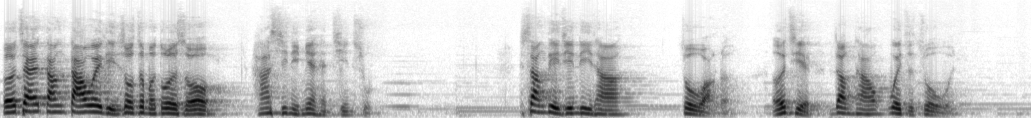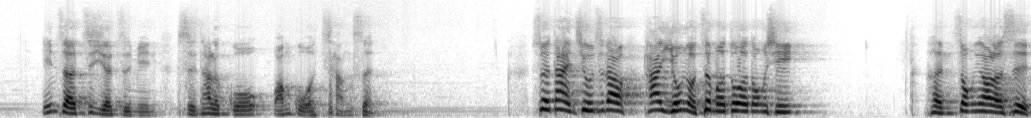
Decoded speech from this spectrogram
而在当大卫领受这么多的时候，他心里面很清楚，上帝已经立他做王了，而且让他位置坐稳，因着自己的子民，使他的国王国昌盛。所以他很清楚知道，他拥有这么多的东西，很重要的是，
